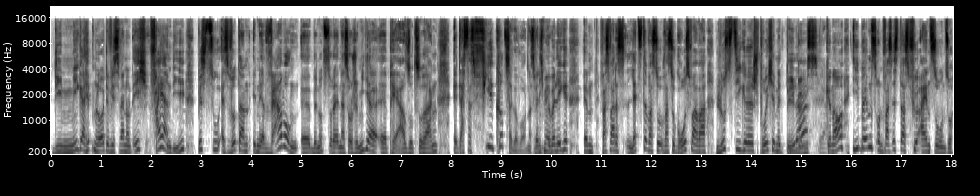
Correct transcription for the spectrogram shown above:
die mega hippen Leute wie Sven und ich feiern die, bis zu, es wird dann in der Werbung äh, benutzt oder in der Social Media äh, PR sozusagen, äh, dass das viel kürzer geworden ist. Wenn ich mir überlege, ähm, was war das letzte, was so, was so groß war, war lustige Sprüche Sprüche mit Bildern. IBIMS. Ja. Genau. IBIMS und was ist das für eins so und so.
